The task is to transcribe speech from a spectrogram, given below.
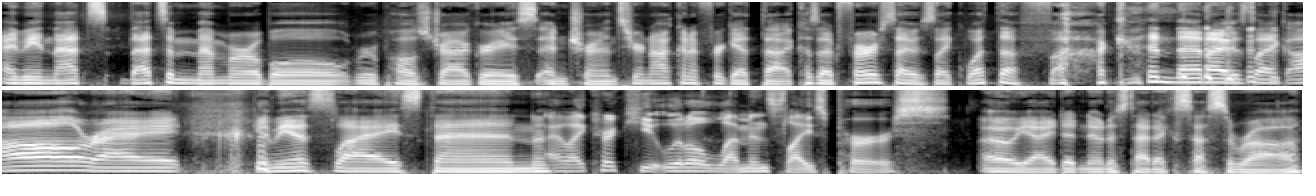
I mean, that's that's a memorable RuPaul's Drag Race entrance. You're not going to forget that because at first I was like, "What the fuck," and then I was like, "All right, give me a slice." Then, I like her cute little lemon slice purse. oh yeah, I did notice that accessory.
